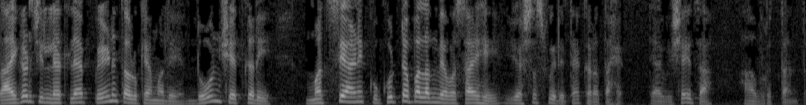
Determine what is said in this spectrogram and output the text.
रायगड जिल्ह्यातल्या पेण तालुक्यामध्ये दोन शेतकरी मत्स्य आणि कुक्कुटपालन व्यवसायही यशस्वीरित्या करत आहेत. त्याविषयीचा हा वृत्तांत.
